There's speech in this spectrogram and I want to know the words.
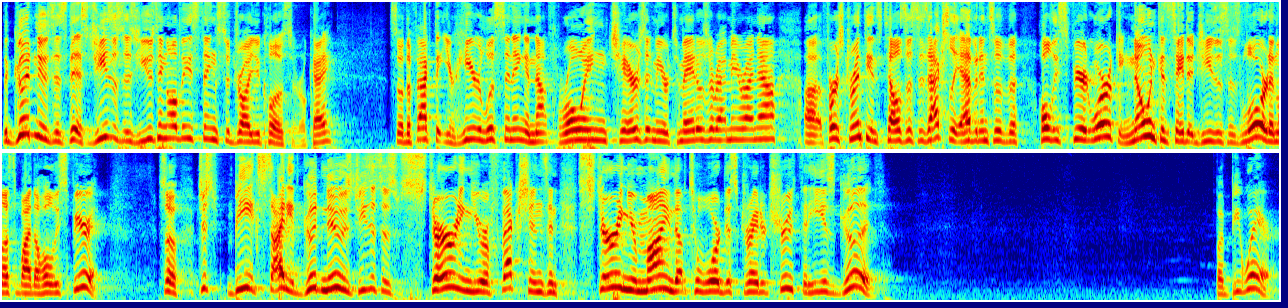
The good news is this Jesus is using all these things to draw you closer, okay? So the fact that you're here listening and not throwing chairs at me or tomatoes at me right now, uh, 1 Corinthians tells us is actually evidence of the Holy Spirit working. No one can say that Jesus is Lord unless by the Holy Spirit. So just be excited. Good news Jesus is stirring your affections and stirring your mind up toward this greater truth that He is good. But beware.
